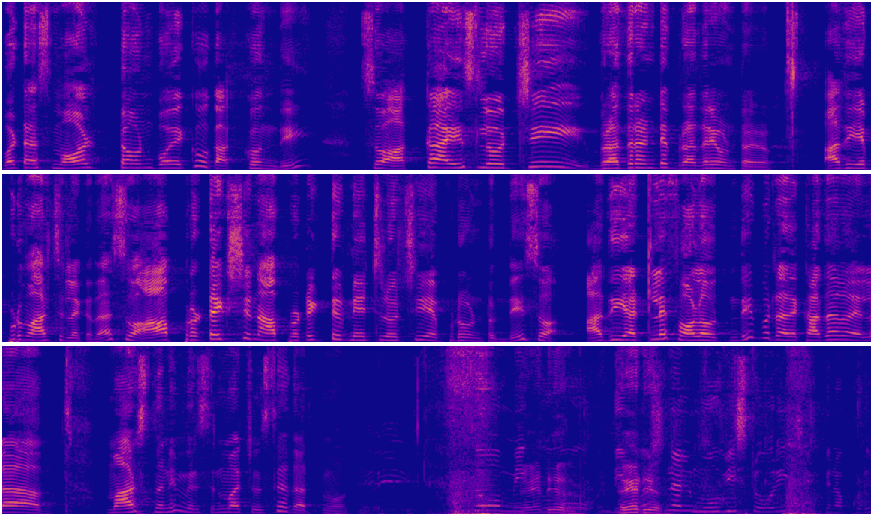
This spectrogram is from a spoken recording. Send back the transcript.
బట్ ఆ స్మాల్ టౌన్ బాయ్కి ఒక అక్క ఉంది. సో అక్క ఐస్లో వచ్చి బ్రదర్ అంటే బ్రదరే ఉంటారు. అది ఎప్పుడు మార్చలే కదా. సో ఆ ప్రొటెక్షన్ ఆ ప్రొటెక్టివ్ నేచర్ వచ్చి ఎప్పుడు ఉంటుంది. సో అది అట్లే ఫాలో అవుతుంది. బట్ అది కథ ఎలా మారుస్తుందని మీరు సినిమా చూస్తే అది అర్థమవుతుంది. సో మీకు డివోషనల్ మూవీ స్టోరీ చెప్పినప్పుడు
